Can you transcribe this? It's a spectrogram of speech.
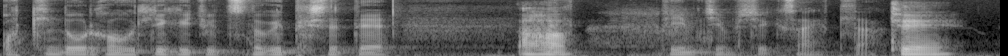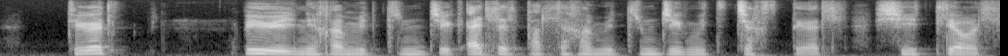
готлонд өөрийнхөө хөлийг хийж үзснө гэдэг шээ те. Аа. Тим чим шиг санагдлаа. Тий. Тэгэл бие биенийхээ мэдрэмжийг аль аль талынхаа мэдрэмжийг мэдчих тэгэл шийдлээ бол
